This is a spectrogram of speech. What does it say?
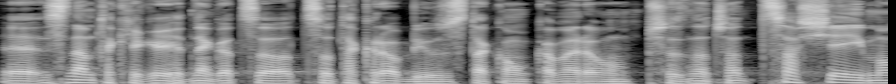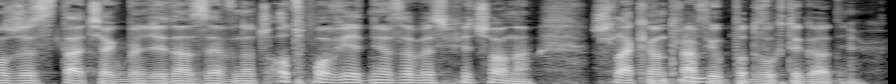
e, znam takiego jednego, co, co tak robił z taką kamerą przeznaczoną. Co się jej może stać, jak będzie na zewnątrz odpowiednio zabezpieczona? Szlak ją trafił po dwóch tygodniach.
